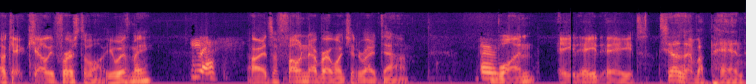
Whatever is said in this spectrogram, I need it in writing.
Okay, Kelly, first of all, you with me? Yes. All right, it's a phone number I want you to write down. Um, One eight eight eight. She doesn't have a pen.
